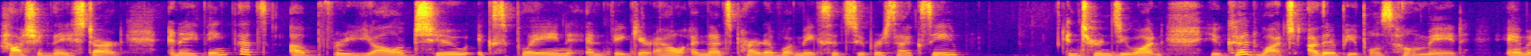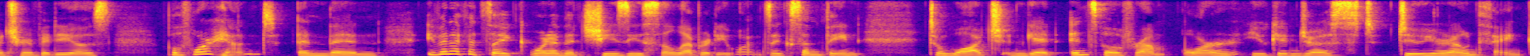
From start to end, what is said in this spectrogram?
how should they start? And I think that's up for y'all to explain and figure out, and that's part of what makes it super sexy and turns you on. You could watch other people's homemade amateur videos beforehand. And then, even if it's like one of the cheesy celebrity ones, like something to watch and get inspo from, or you can just do your own thing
